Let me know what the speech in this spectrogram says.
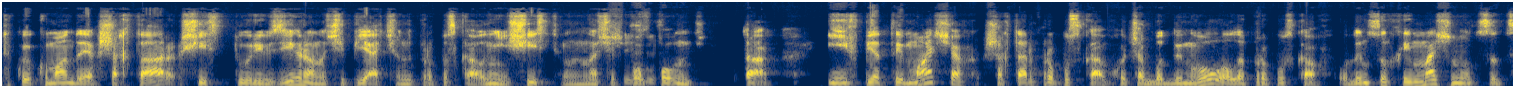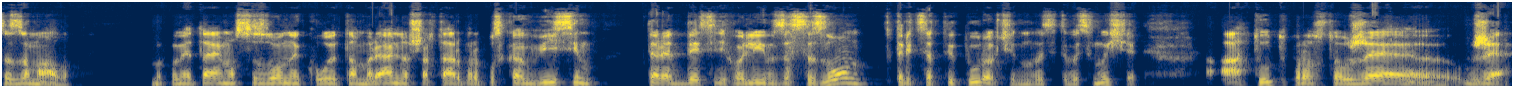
такої команди, як Шахтар, шість турів зіграно, чи п'ять вони пропускали. Ні, шість, вони наче Шість. по- повністю. Так. І в п'яти матчах Шахтар пропускав, хоча б один гол, але пропускав. Один сухий матч, ну це, це замало. Ми пам'ятаємо сезони, коли там реально Шахтар пропускав 8-10 голів за сезон в 30 турах чи на 28 ще. А тут просто вже, вже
